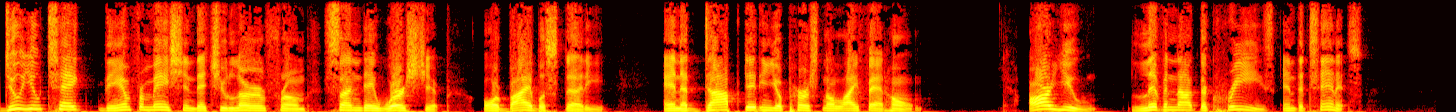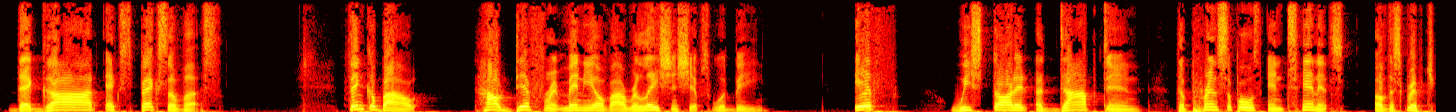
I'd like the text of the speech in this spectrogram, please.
Do you take the information that you learn from Sunday worship or Bible study and adopt it in your personal life at home? Are you living out the creeds and the tenets that God expects of us? Think about how different many of our relationships would be if we started adopting the principles and tenets of the scripture.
